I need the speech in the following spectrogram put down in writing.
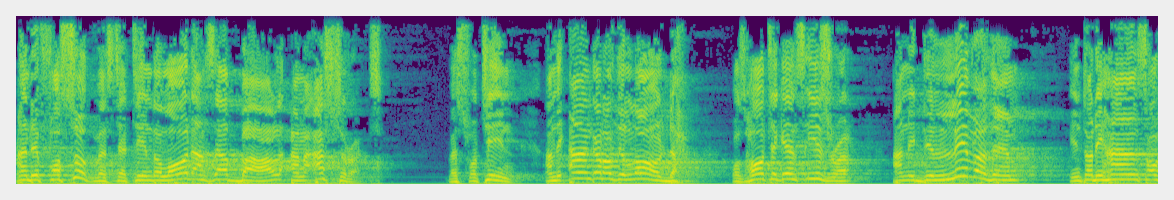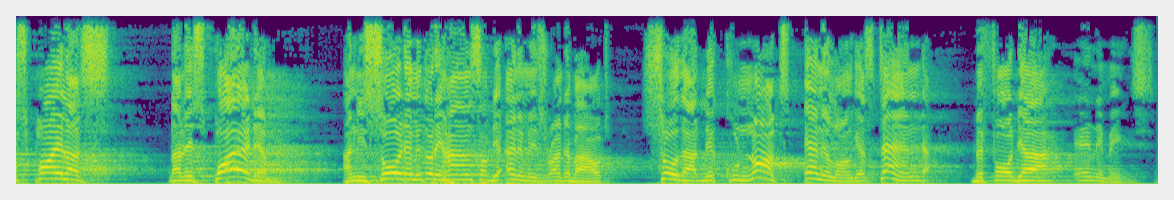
And they forsook, verse 13, the Lord and Baal and Ashtoreth. Verse 14, and the anger of the Lord was hot against Israel, and he delivered them into the hands of spoilers, that he spoiled them, and he sold them into the hands of the enemies round about, so that they could not any longer stand before their enemies.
